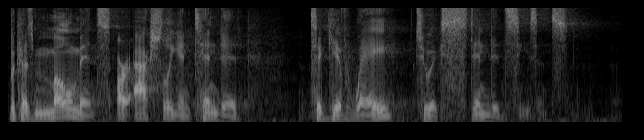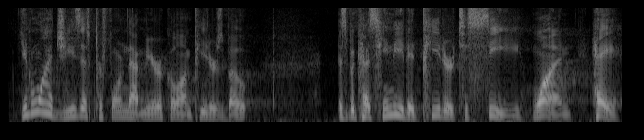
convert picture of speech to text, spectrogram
because moments are actually intended to give way to extended seasons. You know why Jesus performed that miracle on Peter's boat? is because he needed Peter to see one, hey,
